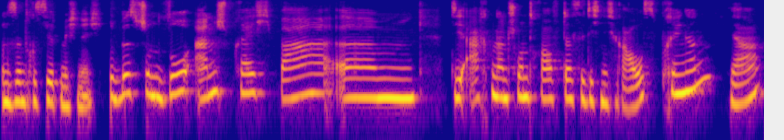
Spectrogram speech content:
Und es interessiert mich nicht. Du bist schon so ansprechbar. Ähm, die achten dann schon drauf, dass sie dich nicht rausbringen, ja.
